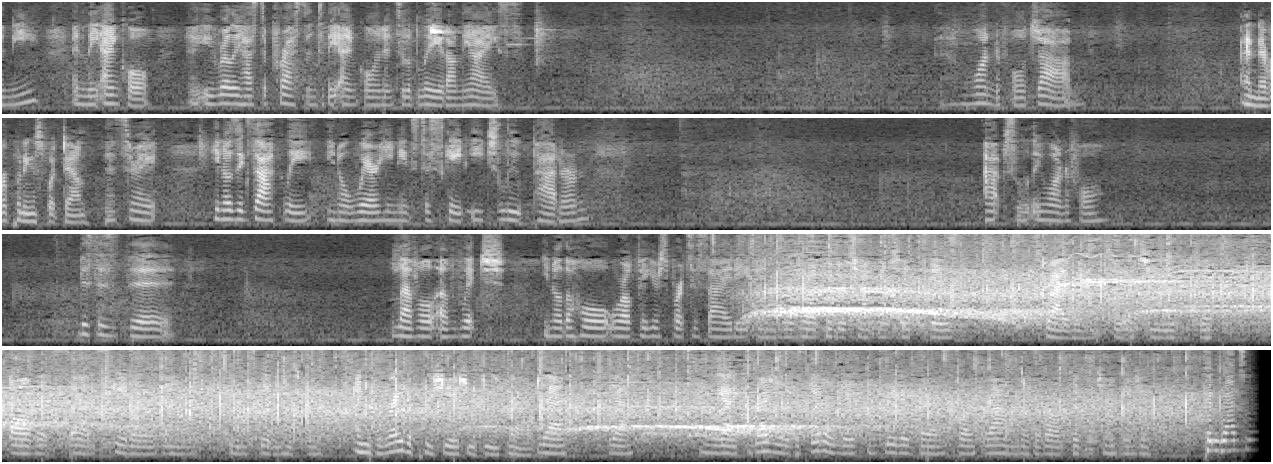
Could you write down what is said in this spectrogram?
the knee and the ankle. Uh, he really has to press into the ankle and into the blade on the ice. Wonderful job. And never putting his foot down. That's right. He knows exactly, you know, where he needs to skate each loop pattern. Absolutely wonderful. This is the level of which, you know, the whole World Figure Sports Society and the World Figure Championship is striving to achieve with all of its uh, skaters and in skating history. And great appreciation from the crowd. Yes, yes. And we got to congratulate the skaters. They've completed their fourth round of the World Figure Championship. Congratulations.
